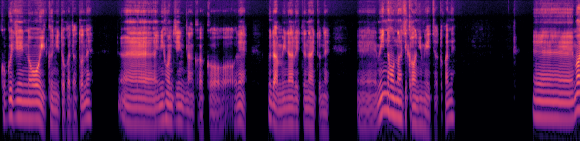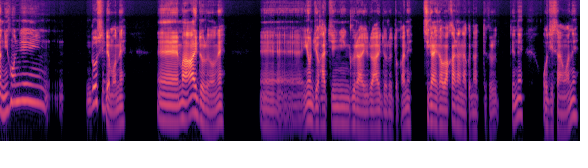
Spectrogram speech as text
黒人の多い国とかだとね、えー、日本人なんかこうね、普段見慣れてないとね、えー、みんな同じ顔に見えちゃうとかね。えー、まあ日本人同士でもね、えー、まあアイドルのね、えー、48人ぐらいいるアイドルとかね、違いがわからなくなってくるってね、おじさんはね。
